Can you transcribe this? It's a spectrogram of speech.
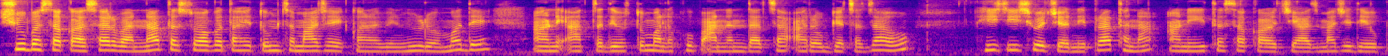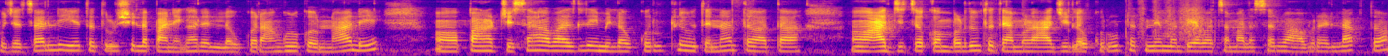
शुभ सकाळ सर्वांना. तर स्वागत आहे तुमचं माझ्या एका नवीन व्हिडिओमध्ये. आणि आजचा दिवस तुम्हाला खूप आनंदाचा आरोग्याचा जावो. हीच ईश्वरचरणी प्रार्थना. आणि इथं सकाळची आज माझी देवपूजा चालली आहे. तर तुळशीला पाणी घालायला लवकर आंघोळ करून आले. पहाटचे सहा वाजले. मी लवकर उठले होते ना. तर आता आजीचं कंबर दुखतं. त्यामुळे आजी लवकर उठत नाही. मग देवाचं मला सर्व आवरायला लागतं.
